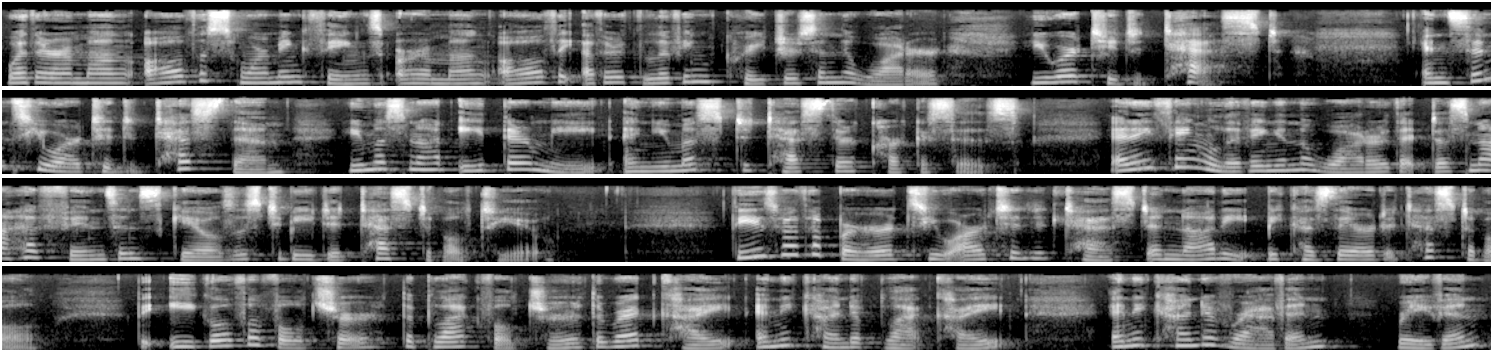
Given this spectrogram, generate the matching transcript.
whether among all the swarming things or among all the other living creatures in the water, you are to detest. And since you are to detest them, you must not eat their meat, and you must detest their carcasses. Anything living in the water that does not have fins and scales is to be detestable to you. These are the birds you are to detest and not eat because they are detestable the eagle, the vulture, the black vulture, the red kite, any kind of black kite, any kind of raven, raven,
